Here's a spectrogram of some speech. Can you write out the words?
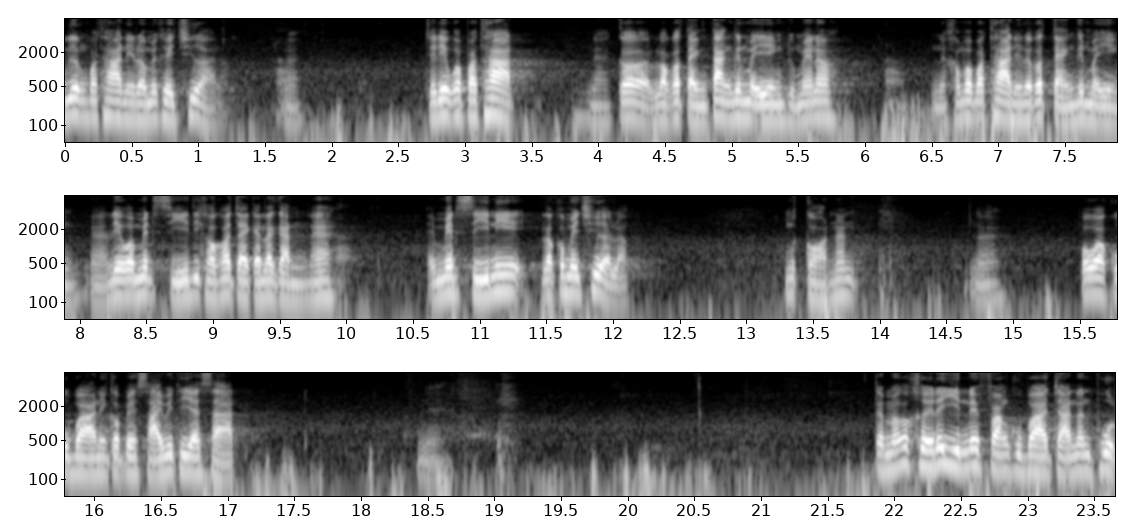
เรื่องพระธาตุนี่เราไม่เคยเชื่อหรอกนะจะเรียกว่าพระธาตุนะก็เราก็แต่งตั้งขึ้นมาเองถูกไหมเนาะครับนะคำว่าพระธาตุนี่เราก็แต่งขึ้นมาเองนะเรียกว่าเม็ดสีที่เขาเข้าใจกันแล้วกันนะครับไอ้เม็ดสีนี้เราก็ไม่เชื่อหรอกเมื่อก่อนนั้น นะเพราะว่าครูบานี่ก็เป็นสายวิทยาศาสตร์นะแต่มันก็เคยได้ยินได้ฟังครูบาอาจารย์นั้นพูด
